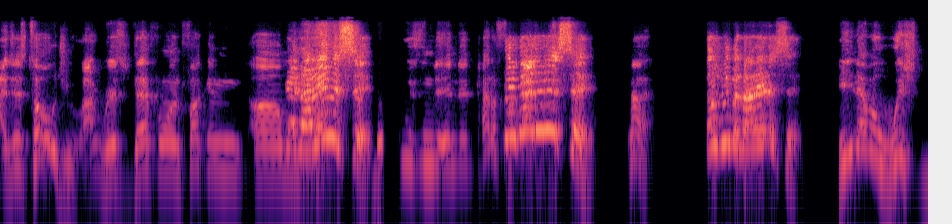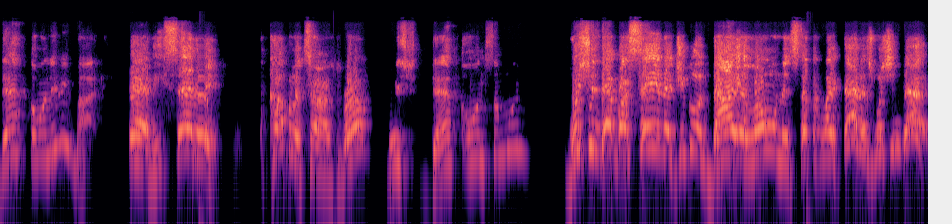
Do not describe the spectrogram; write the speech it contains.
I just told you, I risk death on fucking um They're not innocent. in, in, in They're not innocent. Not. Those people are not innocent. He never wished death on anybody. Yeah, he said it a couple of times, bro. Wish death on someone? Wishing death by saying that you're gonna die alone and stuff like that is wishing death.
